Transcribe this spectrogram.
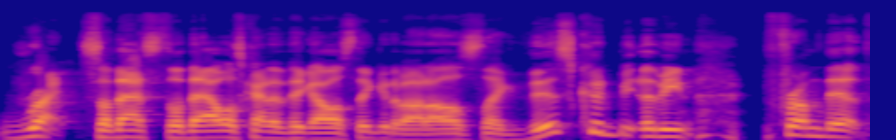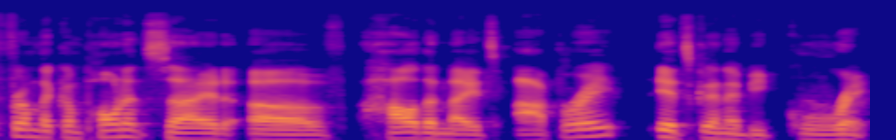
Right. So that's the that was kind of the thing I was thinking about. I was like, this could be I mean, from the from the component side of how the Knights operate, it's gonna be great.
